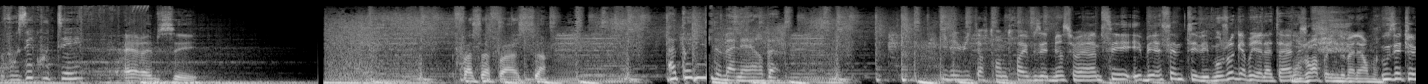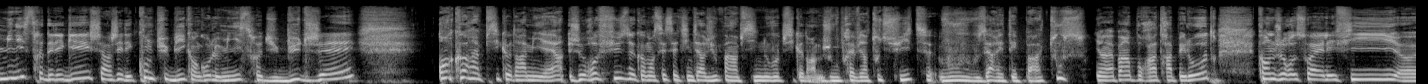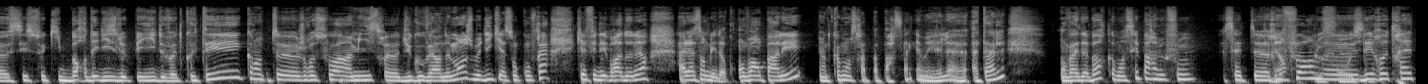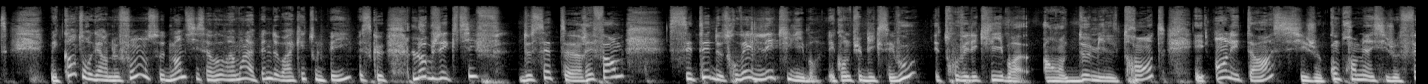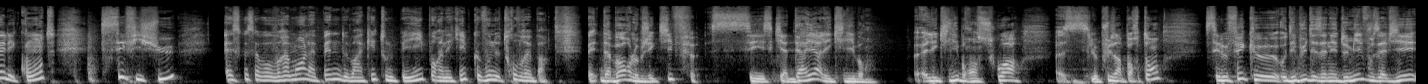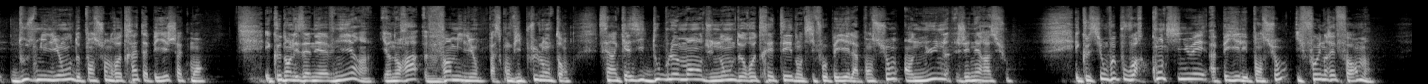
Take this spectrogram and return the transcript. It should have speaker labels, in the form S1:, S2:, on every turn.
S1: Vous écoutez
S2: RMC. Face à face.
S1: Apolline de Malherbe.
S3: Il est 8h33 et vous êtes bien sur RMC et BFM TV. Bonjour Gabriel Attal.
S4: Bonjour Apolline de Malherbe.
S3: Vous êtes le ministre délégué chargé des comptes publics, en gros le ministre du budget. Encore un psychodrame hier. Je refuse de commencer cette interview par un psy- nouveau psychodrame. Je vous préviens tout de suite, vous vous arrêtez pas. Tous. Il y en a pas un pour rattraper l'autre. Quand je reçois LFI, euh, c'est ceux qui bordélisent le pays de votre côté. Quand euh, je reçois un ministre du gouvernement, je me dis qu'il y a son confrère qui a fait des bras d'honneur à l'Assemblée. Donc on va en parler. On ne commencera pas par ça, Gabriel euh, Attal. On va d'abord commencer par le fond. Cette euh,
S4: bien,
S3: réforme euh, des retraites. Mais quand on regarde le fond, on se demande si ça vaut vraiment la peine de braquer tout le pays. Parce que l'objectif de cette euh, réforme, c'était de trouver l'équilibre. Les comptes publics, c'est vous, et de trouver l'équilibre en 2030. Et en l'état, si je comprends bien et si je fais les comptes, c'est fichu. Est-ce que ça vaut vraiment la peine de braquer tout le pays pour un équilibre que vous ne trouverez pas?
S4: D'abord, l'objectif, c'est ce qu'il y a derrière l'équilibre. L'équilibre en soi, c'est le plus important, c'est le fait qu'au début des années 2000, vous aviez 12 millions de pensions de retraite à payer chaque mois. Et que dans les années à venir, il y en aura 20 millions, parce qu'on vit plus longtemps. C'est un quasi doublement du nombre de retraités dont il faut payer la pension en une génération. Et que si on veut pouvoir continuer à payer les pensions, il faut une réforme.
